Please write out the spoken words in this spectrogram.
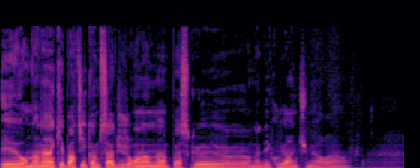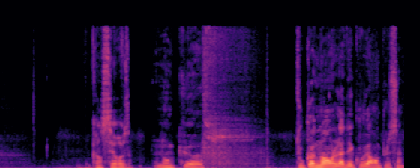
Et on en a un qui est parti comme ça du jour au lendemain parce que euh, on a découvert une tumeur euh, cancéreuse. Donc, euh, tout connement, on l'a découvert en plus. hein.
